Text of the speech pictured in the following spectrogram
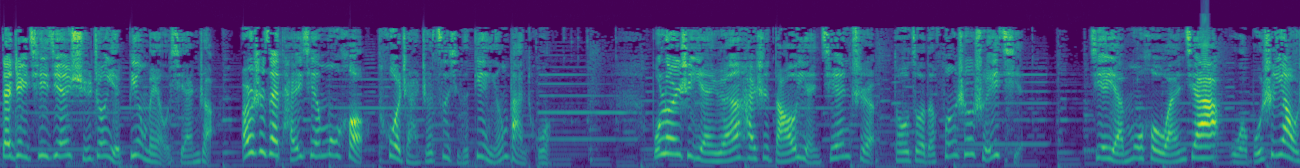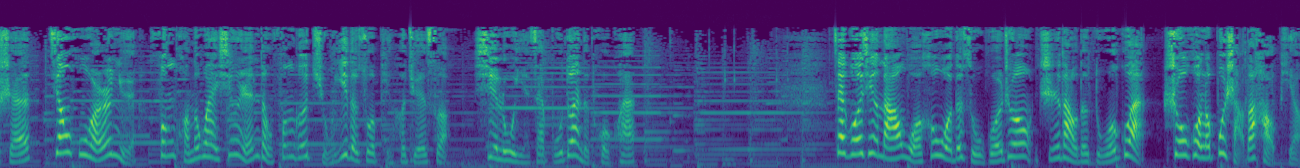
但这期间徐峥也并没有闲着。而是在台前幕后拓展着自己的电影版图，不论是演员还是导演、监制，都做得风生水起。接演幕后玩家、我不是药神、江湖儿女、疯狂的外星人等风格迥异的作品和角色，戏路也在不断的拓宽。在国庆档《我和我的祖国》中执导的夺冠，收获了不少的好评。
